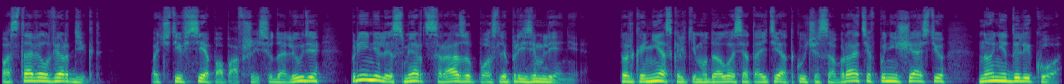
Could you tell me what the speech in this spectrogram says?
Поставил вердикт. Почти все попавшие сюда люди приняли смерть сразу после приземления. Только нескольким удалось отойти от кучи собратьев, по несчастью, но недалеко.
